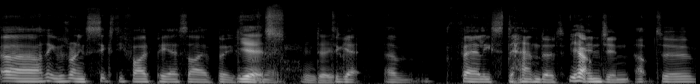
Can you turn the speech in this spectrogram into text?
uh, I think it was running 65 psi of boost. wasn't Yes, it? indeed. To get a fairly standard Yeah. engine up to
